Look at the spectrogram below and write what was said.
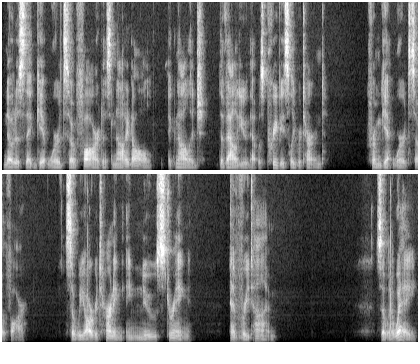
Notice that get word so far does not at all acknowledge the value that was previously returned from get word so far. So we are returning a new string every time. So in a way,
